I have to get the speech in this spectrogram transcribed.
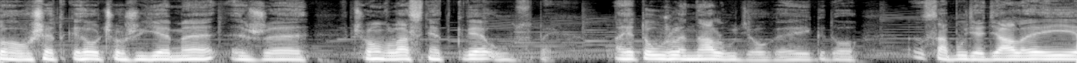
toho všetkého, čo žijeme, že v čom vlastne tkvie úspech. A je to už len na ľuďoch, hej, kto sa bude ďalej e,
